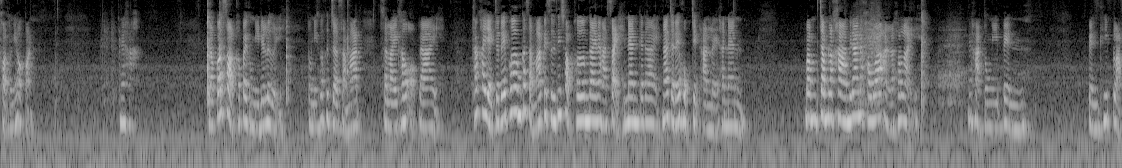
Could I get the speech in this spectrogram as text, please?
ถอดตรงนี้ออกก่อนเนี่ยค่ะแล้วก็สอดเข้าไปตรงนี้ได้เลย ตรงนี้ก็คือจะสามารถสไลด์เข้าออกได้ ถ้าใครอยากจะได้เพิ่มก็สามารถไปซื้อที่ช็อปเพิ่มได้นะคะ ใส่ให้แน่นก็ได้ น่าจะได้หกเจ็ดอันเลยถ้าแน่นบำจำราคาไม่ได้นะคะว่าอันละเท่าไหร่เนี่ยค่ะตรงนี้เป็นเป็นที่ปรับ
